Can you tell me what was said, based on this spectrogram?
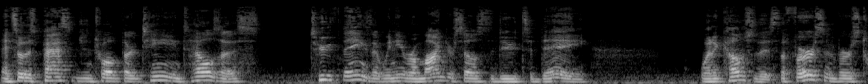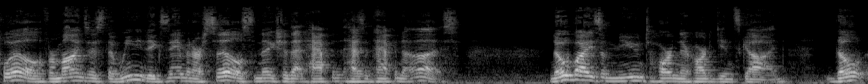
And so this passage in 1213 tells us two things that we need to remind ourselves to do today when it comes to this. The first in verse 12 reminds us that we need to examine ourselves to make sure that happen, hasn't happened to us. Nobody's immune to harden their heart against God. Don't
